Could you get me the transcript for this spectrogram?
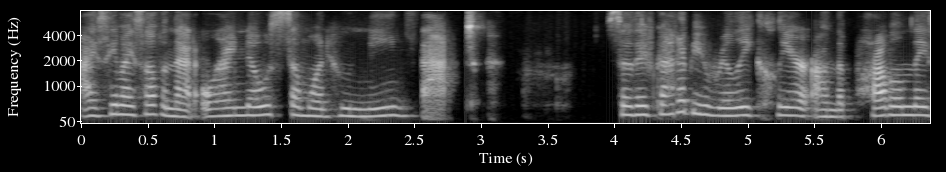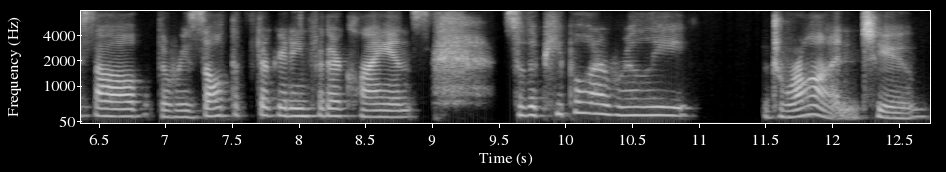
I see myself in that, or I know someone who needs that. So they've got to be really clear on the problem they solve, the result that they're getting for their clients. So the people are really drawn to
